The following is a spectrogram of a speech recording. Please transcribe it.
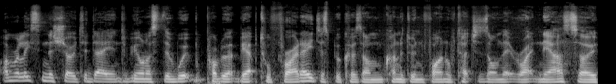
I'm releasing the show today, and to be honest, the work probably won't be up till Friday, just because I'm kind of doing final touches on that right now. So,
